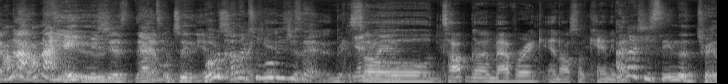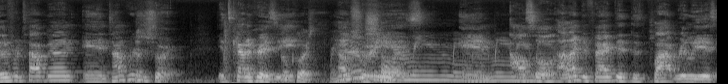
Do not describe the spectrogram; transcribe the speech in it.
I'm not not. I'm not hating. It's just that's Hamilton complete. yet, What was the so other I two movies you judge said? so Top Gun, Maverick, and also Candyman. I've actually seen the trailer for Top Gun, and Tom Cruise is short. It's kind of crazy. Of course. How short he is. And also, I like the fact that this plot really is,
